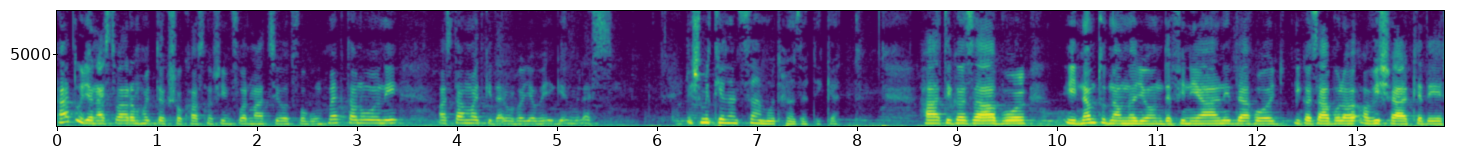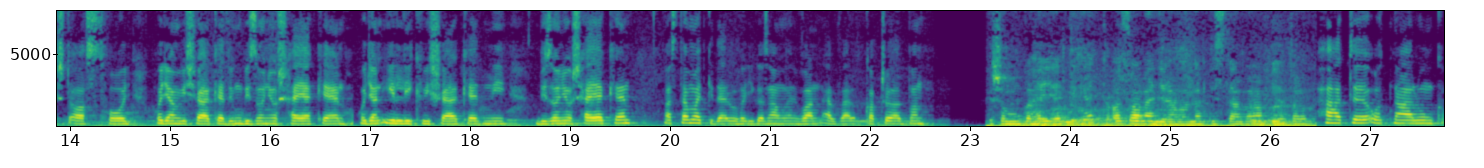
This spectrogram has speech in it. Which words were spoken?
Hát ugyanezt várom, hogy tök sok hasznos információt fogunk megtanulni, aztán majd kiderül, hogy a végén mi lesz. És mit jelent számodra az etikett? Hát igazából így nem tudnám nagyon definiálni, de hogy igazából a, a viselkedést, azt, hogy hogyan viselkedünk bizonyos helyeken, hogyan illik viselkedni bizonyos helyeken, aztán majd kiderül, hogy igazából van ebben kapcsolatban. És a munkahelyi etiket, azzal mennyire vannak tisztában a fiatalok? Hát ott nálunk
